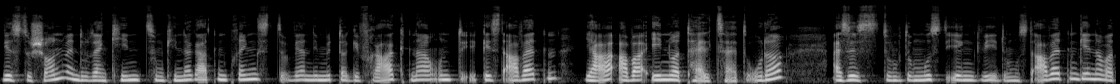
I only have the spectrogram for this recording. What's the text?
wirst du schon, wenn du dein Kind zum Kindergarten bringst, werden die Mütter gefragt, na und gehst arbeiten? Ja, aber eh nur Teilzeit, oder? Also es, du, du musst irgendwie, du musst arbeiten gehen, aber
